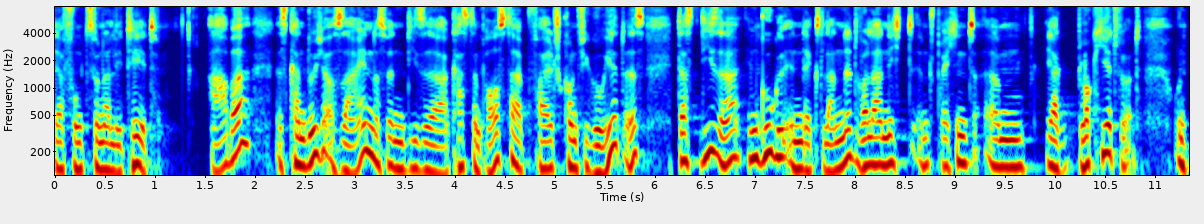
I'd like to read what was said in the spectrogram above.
der Funktionalität. Aber es kann durchaus sein, dass wenn dieser Custom Post Type falsch konfiguriert ist, dass dieser im Google-Index landet, weil er nicht entsprechend ähm, ja, blockiert wird. Und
